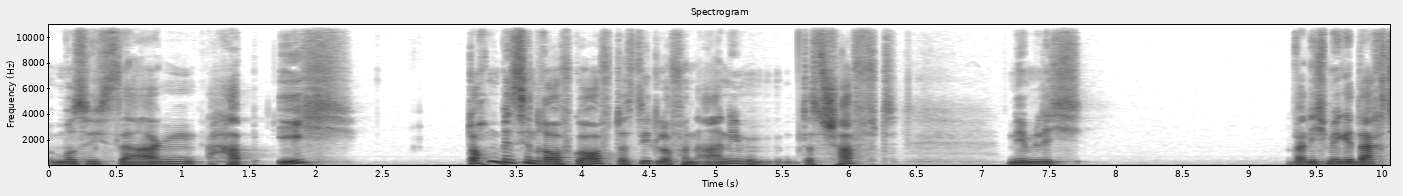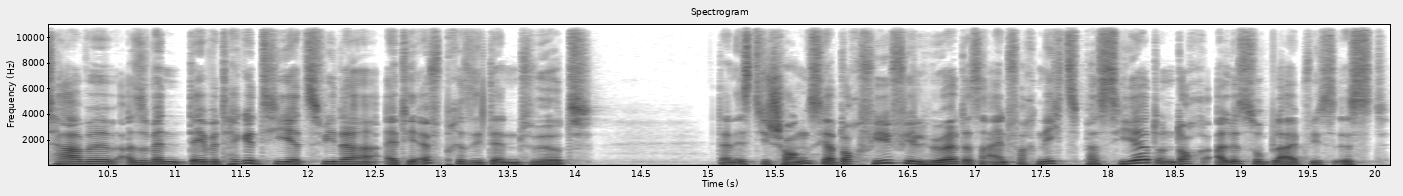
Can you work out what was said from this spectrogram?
muss ich sagen, habe ich doch ein bisschen drauf gehofft, dass Dietler von Arnim das schafft, nämlich weil ich mir gedacht habe, also wenn David Haggerty jetzt wieder ITF-Präsident wird, dann ist die Chance ja doch viel, viel höher, dass einfach nichts passiert und doch alles so bleibt, wie es ist.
